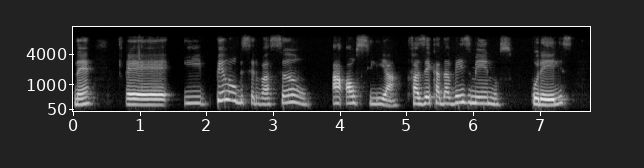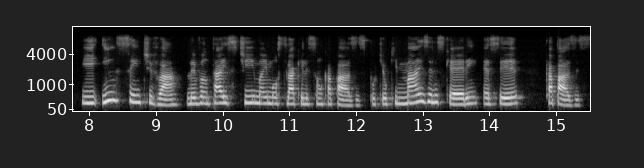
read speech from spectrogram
né? É, e pela observação, auxiliar, fazer cada vez menos por eles e incentivar, levantar a estima e mostrar que eles são capazes, porque o que mais eles querem é ser capazes.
